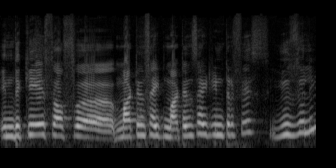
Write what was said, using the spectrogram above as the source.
in the case of uh, martensite martensite interface usually,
